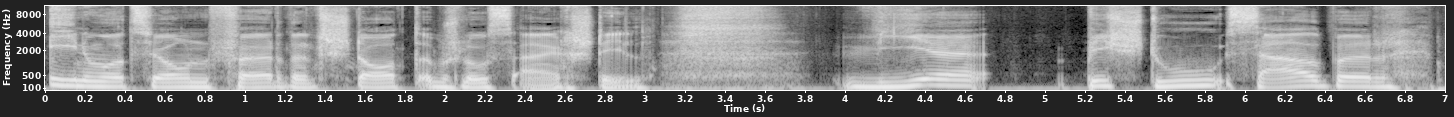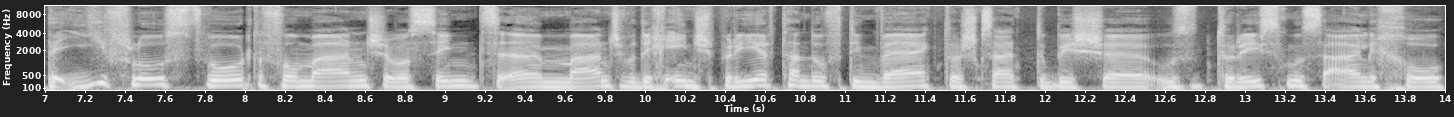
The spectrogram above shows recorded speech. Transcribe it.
Innovation fördert, steht am Schluss eigentlich still. Wie bist du selber beeinflusst worden von Menschen? Was sind äh, Menschen, die dich inspiriert haben auf deinem Weg? Du hast gesagt, du bist äh, aus dem Tourismus eigentlich gekommen.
